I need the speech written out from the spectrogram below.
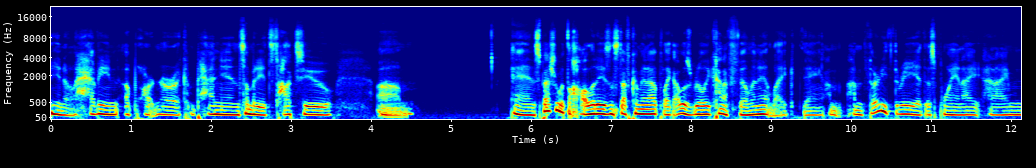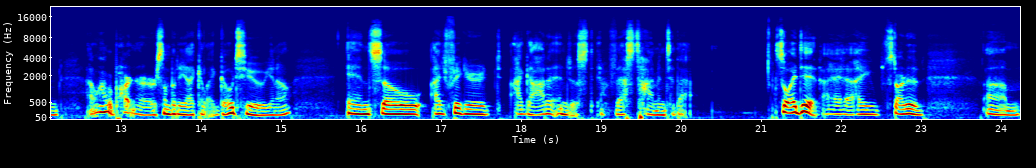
You know, having a partner, a companion, somebody to talk to, um, and especially with the holidays and stuff coming up, like I was really kind of feeling it. Like, dang, I'm I'm 33 at this point. I I'm I don't have a partner or somebody I could like go to, you know. And so I figured I gotta and just invest time into that. So I did. I I started um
